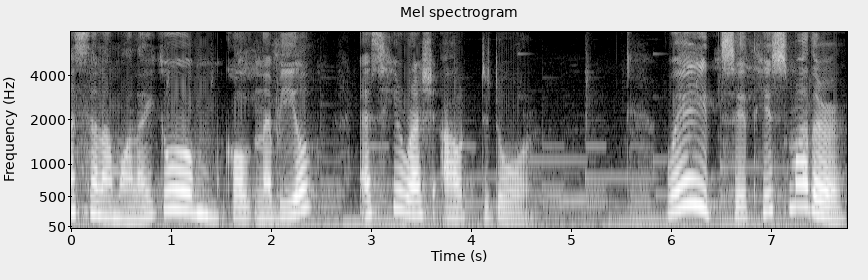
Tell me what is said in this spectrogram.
Assalamualaikum called Nabil as he rushed out the door Wait said his mother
